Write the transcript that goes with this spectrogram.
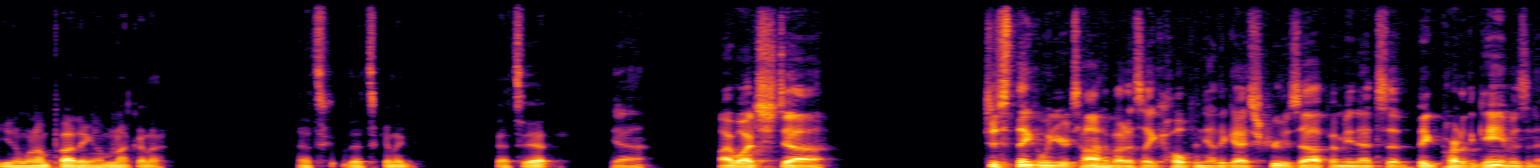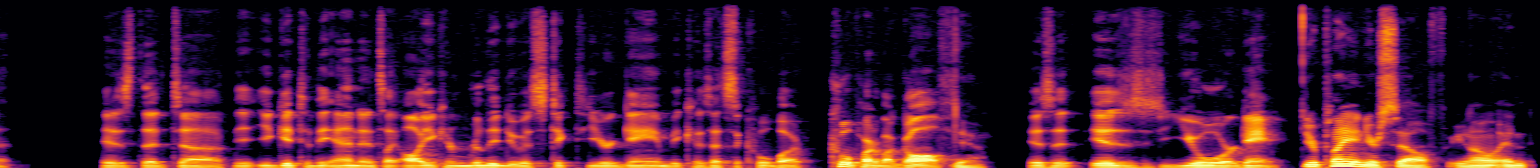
you know, when I'm putting, I'm not going to. That's that's gonna, that's it. Yeah. I watched uh just thinking when you're talking about it, it's like hoping the other guy screws up. I mean, that's a big part of the game, isn't it? Is that uh, you, get to the end and it's like all you can really do is stick to your game because that's the cool part. Cool part about golf Yeah. is it is your game. you're playing yourself, you know, and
